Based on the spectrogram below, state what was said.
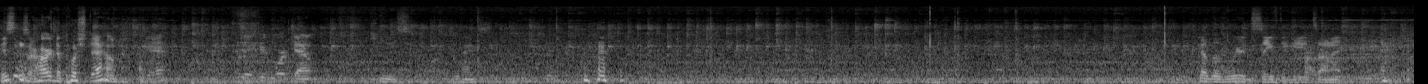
These things are hard to push down. Yeah. Good workout. Jeez. Thanks. Got those weird safety gates on it.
